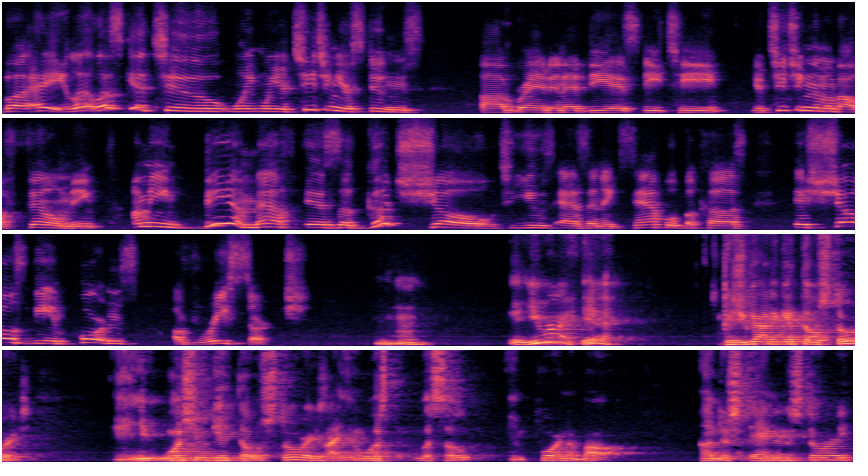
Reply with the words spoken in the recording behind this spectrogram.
But hey, let, us get to when, when you're teaching your students, uh, Brandon at DSDT, you're teaching them about filming. I mean, BMF is a good show to use as an example because it shows the importance of research. Mm-hmm. Yeah, you're right. Yeah, because you got to get those stories, and you once you get those stories, like, and what's the, what's so important about understanding the story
